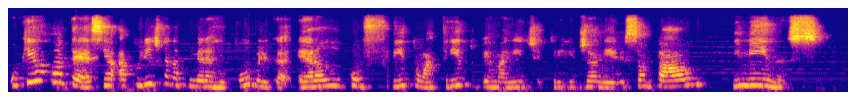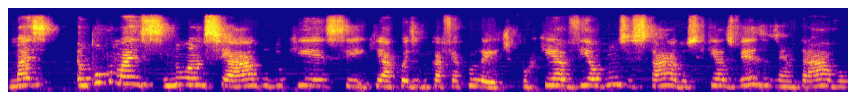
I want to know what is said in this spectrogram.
O que acontece? A política na Primeira República era um conflito, um atrito permanente entre Rio de Janeiro e São Paulo, e Minas. Mas é um pouco mais nuanceado do que esse que é a coisa do café com leite, porque havia alguns estados que às vezes entravam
